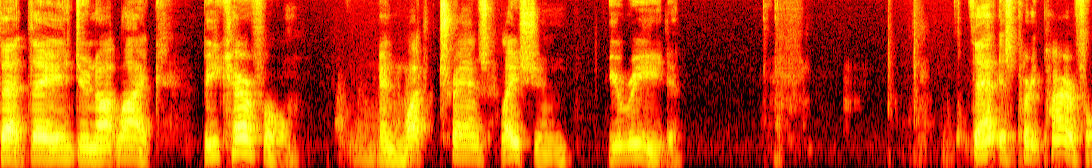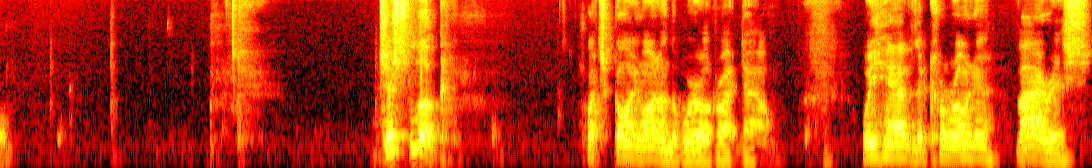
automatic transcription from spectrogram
that they do not like. Be careful in what translation you read. That is pretty powerful. Just look what's going on in the world right now. We have the coronavirus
